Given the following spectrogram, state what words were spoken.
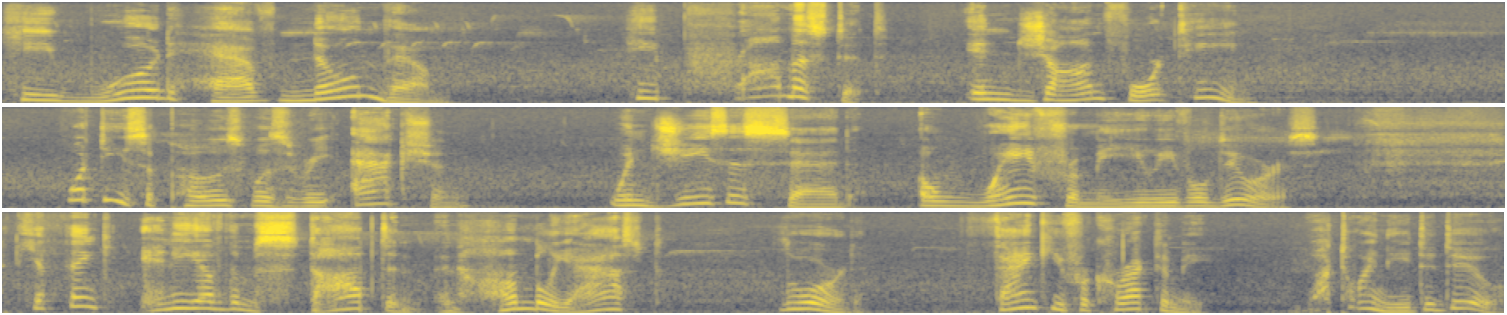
he would have known them. He promised it in John 14. What do you suppose was the reaction when Jesus said, Away from me, you evildoers? Do you think any of them stopped and, and humbly asked, Lord, thank you for correcting me. What do I need to do?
